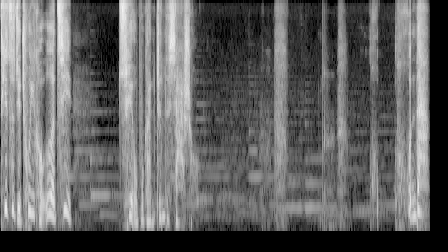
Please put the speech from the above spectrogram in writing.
替自己出一口恶气，却又不敢真的下手。混混蛋！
